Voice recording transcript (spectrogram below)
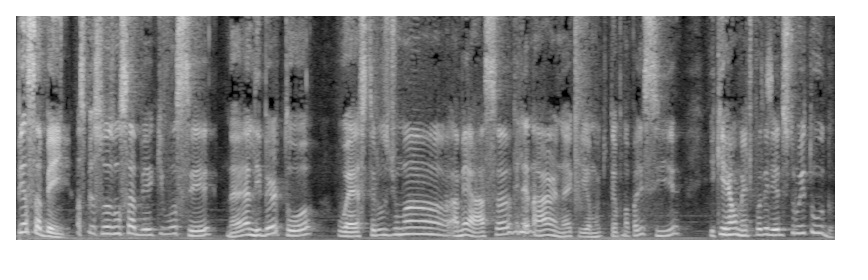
pensa bem, as pessoas vão saber que você, né, libertou Westeros de uma ameaça milenar, né, que há muito tempo não aparecia e que realmente poderia destruir tudo.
